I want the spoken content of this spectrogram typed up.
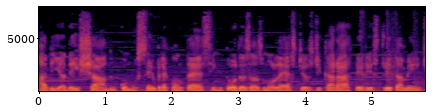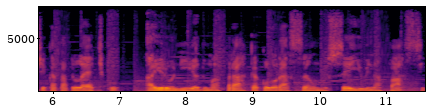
havia deixado, como sempre acontece em todas as moléstias de caráter estritamente cataplético, a ironia de uma fraca coloração no seio e na face,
